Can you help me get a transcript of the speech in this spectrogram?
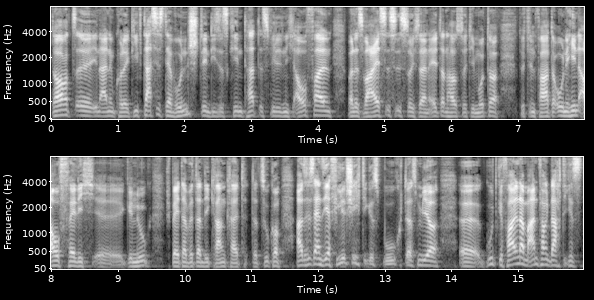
dort äh, in einem Kollektiv. Das ist der Wunsch, den dieses Kind hat. Es will nicht auffallen, weil es weiß, es ist durch sein Elternhaus, durch die Mutter, durch den Vater ohnehin auffällig genug. Später wird dann die Krankheit dazukommen. Also es ist ein sehr vielschichtiges Buch, das mir gut gefallen. Am Anfang dachte ich, es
